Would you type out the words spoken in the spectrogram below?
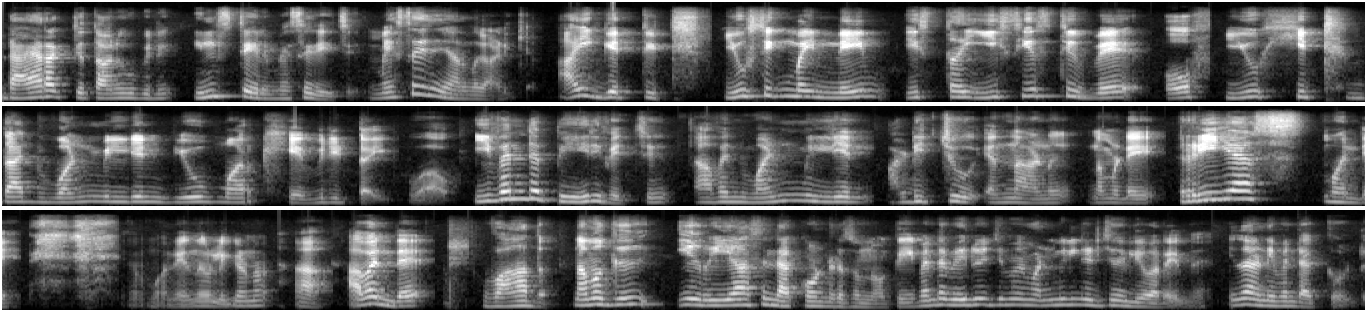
ഡയറക്റ്റ് തനൂപിന് ഇൻസ്റ്റയിൽ മെസ്സേജ് അയച്ച്. മെസ്സേജ് ഞാനൊന്ന് കാണിക്കാം. I get it using my name is the easiest way of you hit that one million view mark every time wow ഇവന്റെ പേര് വെച്ച് അവൻ വൺ മില്യൺ അടിച്ചു എന്നാണ് നമ്മുടെ റിയാസ് മോന്റെ മോനെ എന്ന് വിളിക്കണം. ആ അവന്റെ വാദം. നമുക്ക് ഈ റിയാസിന്റെ അക്കൗണ്ട് എടുത്ത് നോക്കാം. ഇവന്റെ പേര് വെച്ച് വൺ മില്യൺ അടിച്ചെന്നല്ലേ പറയുന്നത് ഇതാണ് ഇവന്റെ അക്കൗണ്ട്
